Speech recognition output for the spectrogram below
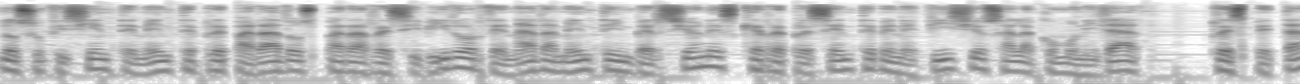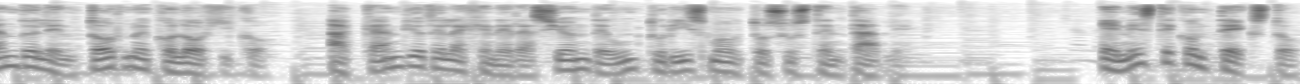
lo suficientemente preparados para recibir ordenadamente inversiones que represente beneficios a la comunidad, respetando el entorno ecológico, a cambio de la generación de un turismo autosustentable. En este contexto,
